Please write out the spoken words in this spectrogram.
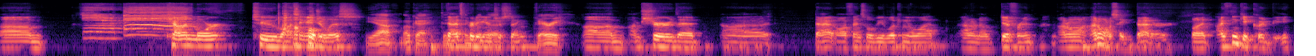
Yeah. Um, Kellen Moore to Los Oh. Angeles. Yeah. Okay. Didn't That's pretty about that. interesting. Very. Um, I'm sure that uh, that offense will be looking a lot. I don't know, different. I don't. I don't want to say better, but I think it could be.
